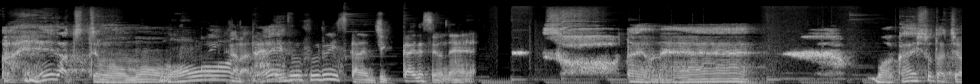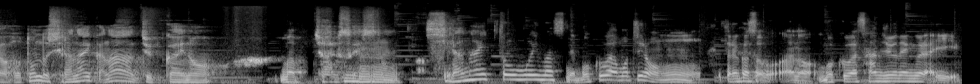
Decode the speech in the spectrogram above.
あ映画っつってももう古もいうからね。だいぶ古いですかね。実回ですよね。そうだよね。もう若い人たちはほとんど知らないかな10階のまあチャールズ・エストンうん。知らないと思いますね。僕はもちろんそれこそあの僕は30年ぐらい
